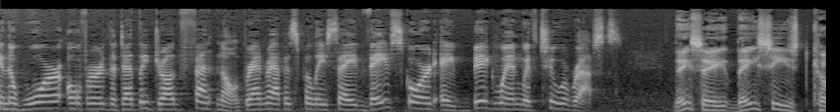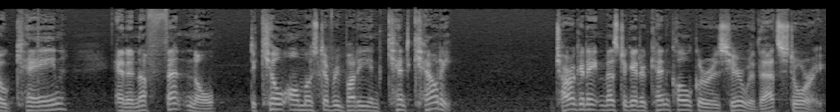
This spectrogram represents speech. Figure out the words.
In the war over the deadly drug fentanyl, Grand Rapids police say they've scored a big win with two arrests. They say they seized cocaine and enough fentanyl to kill almost everybody in Kent County. Target 8 investigator Ken Kolker is here with that story.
